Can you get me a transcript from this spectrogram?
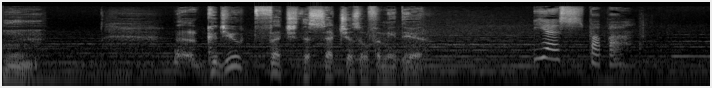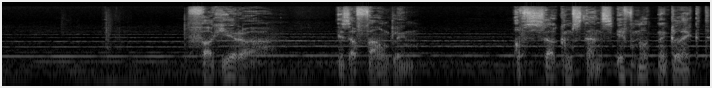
Hmm. Uh, could you fetch the set chisel for me, dear? Yes, Papa. Fahira is a foundling. Of circumstance, if not neglect.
